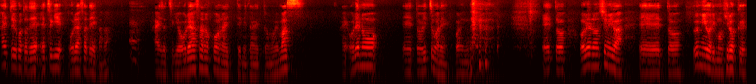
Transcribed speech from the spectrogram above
はいということでえ次俺朝デーかな？はいじゃあ次俺朝のコーナー行ってみたいと思います。はい俺のえっ、といつもねこれ えっと俺の趣味はえっ、と海よりも広く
